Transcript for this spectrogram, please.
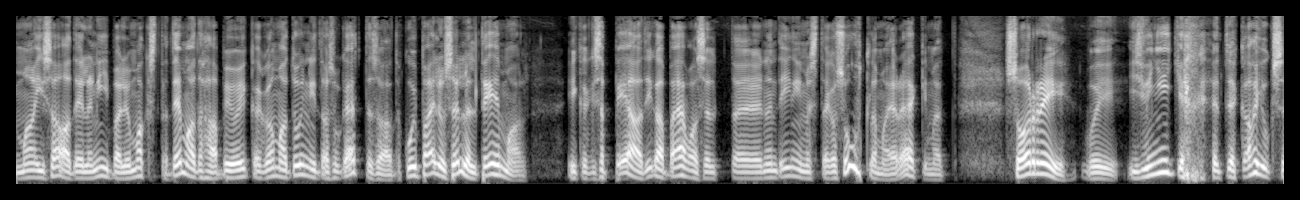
ma ei saa teile nii palju maksta, tema tahab ju ikkagi oma tunnitasu kätte saada, kui palju sellel teemal ikkagi sa pead igapäevaselt nende inimestega suhtlema ja rääkima, et sorry või izvinite, et kahjuks,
